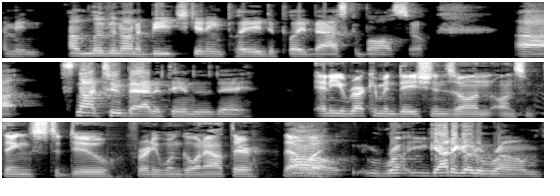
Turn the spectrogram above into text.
I mean, I'm living on a beach, getting paid to play basketball, so uh, it's not too bad at the end of the day. Any recommendations on on some things to do for anyone going out there that oh, way? you got to go to Rome.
